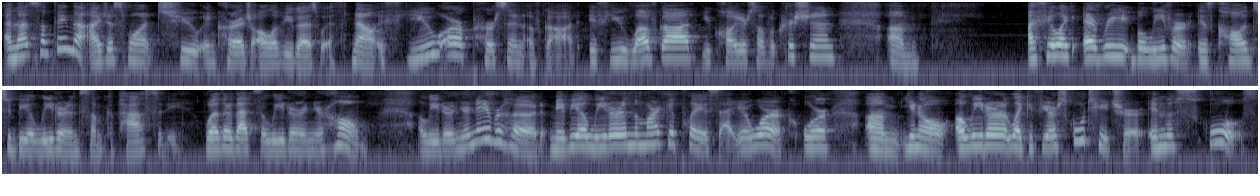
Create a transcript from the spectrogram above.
And that's something that I just want to encourage all of you guys with. Now, if you are a person of God, if you love God, you call yourself a Christian, um, I feel like every believer is called to be a leader in some capacity, whether that's a leader in your home, a leader in your neighborhood, maybe a leader in the marketplace at your work, or, um, you know, a leader like if you're a school teacher in the schools.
